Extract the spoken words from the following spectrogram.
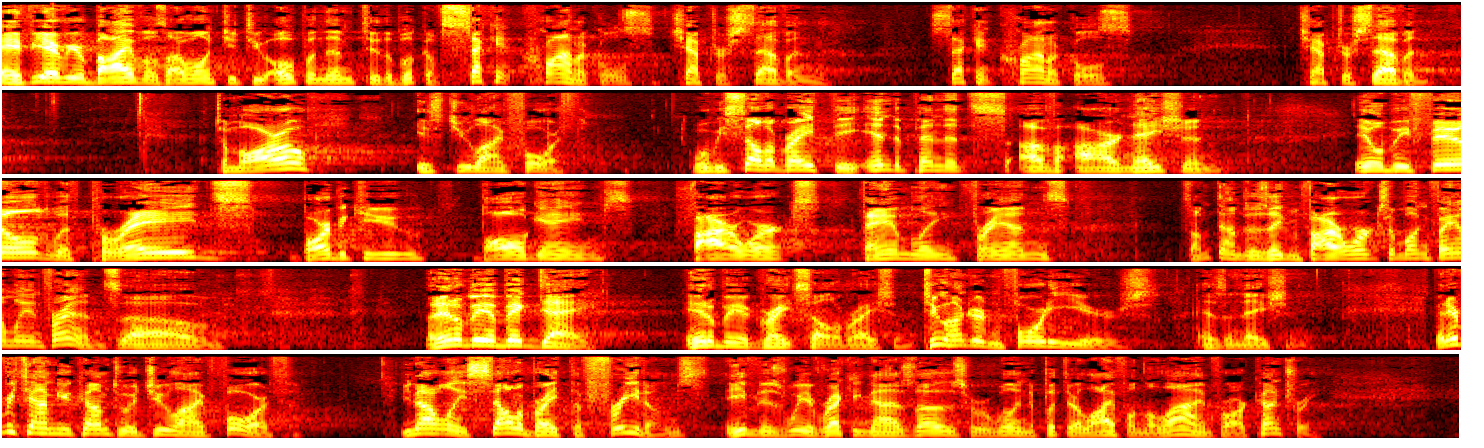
Hey, if you have your Bibles, I want you to open them to the book of Second Chronicles, chapter 7. Second Chronicles, chapter 7. Tomorrow is July 4th, where we celebrate the independence of our nation. It will be filled with parades, barbecue, ball games, fireworks, family, friends. Sometimes there's even fireworks among family and friends. Uh, but it'll be a big day. It'll be a great celebration. 240 years as a nation. But every time you come to a July 4th, you not only celebrate the freedoms, even as we have recognized those who are willing to put their life on the line for our country,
